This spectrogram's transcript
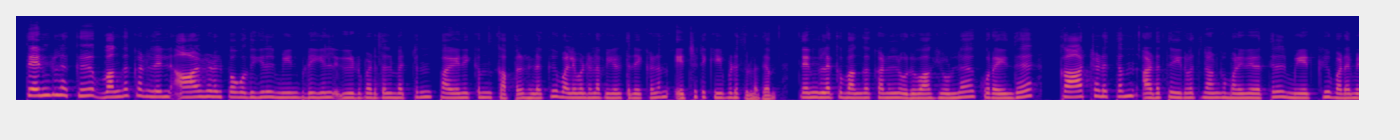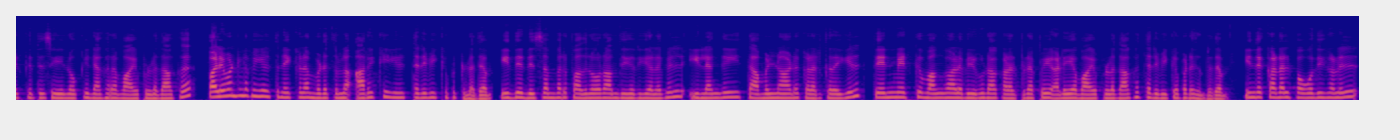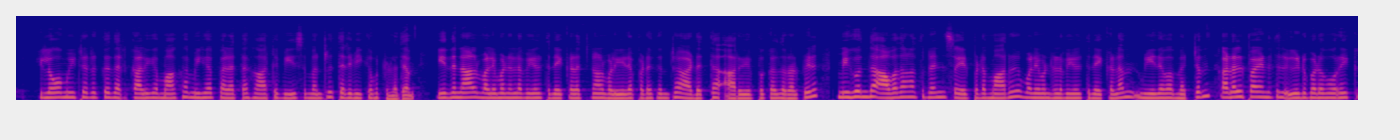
தென்கிழக்கு வங்கக்கடலின் ஆழ்கடல் பகுதியில் மீன்பிடியில் ஈடுபடுதல் மற்றும் பயணிக்கும் கப்பல்களுக்கு வளிமண்டலவியல் திணைக்களம் எச்சரிக்கை விடுத்துள்ளது. தென்கிழக்கு வங்கக்கடலில் உருவாகியுள்ள குறைந்த காற்றழுத்தம் அடுத்த இருபத்தி நான்கு மணி நேரத்தில் மேற்கு வடமேற்கு திசையை நோக்கி நகர வாய்ப்புள்ளதாக வளிமண்டலவியல் திணைக்களம் விடுத்துள்ள அறிக்கையில் தெரிவிக்கப்பட்டுள்ளது. இது டிசம்பர் பதினோராம் தேதி அளவில் இலங்கை தமிழ்நாடு கடற்கரையில் தென்மேற்கு வங்காள விரிகுடா கடற்பரப்பை அடைய வாய்ப்புள்ளதாக தெரிவிக்கப்படுகின்றது. இந்த கடல் பகுதிகளில் கிலோமீட்டருக்கு தற்காலிகமாக மிக பலத்த காற்று வீசும் என்று தெரிவிக்கப்பட்டுள்ளது. இதனால் வளிமண்டலவியல் திணைக்களத்தினால் வெளியிடப்படுகின்ற அடுத்த அறிவிப்புகள் தொடர்பில் மிகுந்த அவதானத்துடன் செயற்படுமாறு வளிமண்டலவியல் திணைக்களம் மீனவ மற்றும் கடல் பயணத்தில் ஈடுபடுவோரை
